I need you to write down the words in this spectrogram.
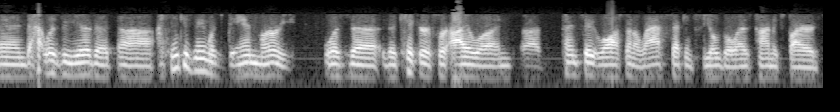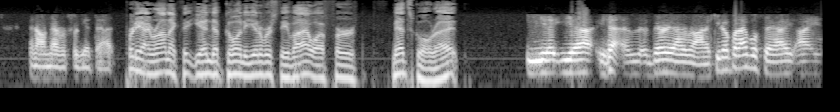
And that was the year that, uh, I think his name was Dan Murray was the the kicker for Iowa, and uh, Penn State lost on a last second field goal as time expired, and I'll never forget that. Pretty ironic that you end up going to University of Iowa for med school, right? Yeah, yeah, yeah. Very ironic, you know. But I will say, I, I,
